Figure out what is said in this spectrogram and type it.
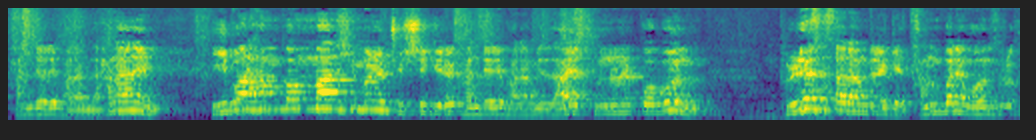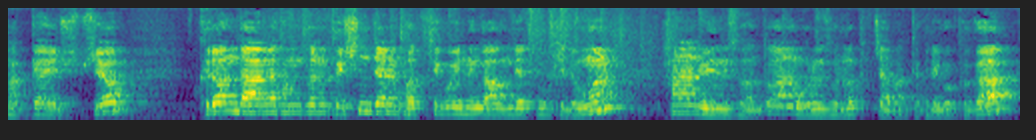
간절히 바랍니다. 하나님 이번 한 번만 힘을 주시기를 간절히 바랍니다. 나의 두 눈을 뽑은 블레셋 사람들에게 당번의 원수를 갖게 해 주십시오. 그런 다음에 삼손은 그 신전을 버티고 있는 가운데 두 기둥을 하나는 왼손 또 하나는 오른손으로 붙잡았다. 그리고 그가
